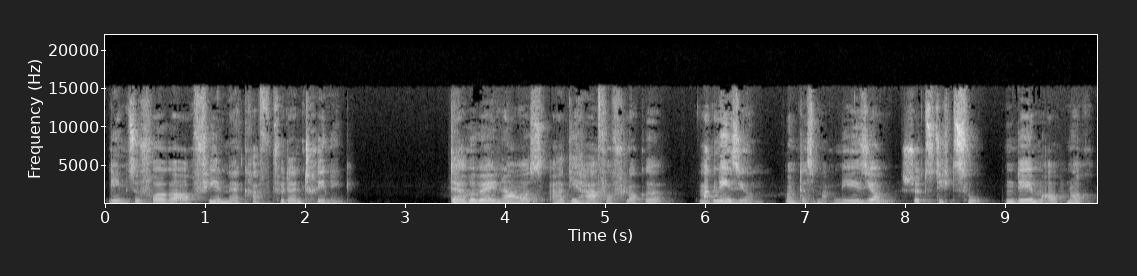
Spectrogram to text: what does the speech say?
demzufolge auch viel mehr Kraft für dein Training. Darüber hinaus hat die Haferflocke Magnesium. Und das Magnesium schützt dich zudem auch noch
